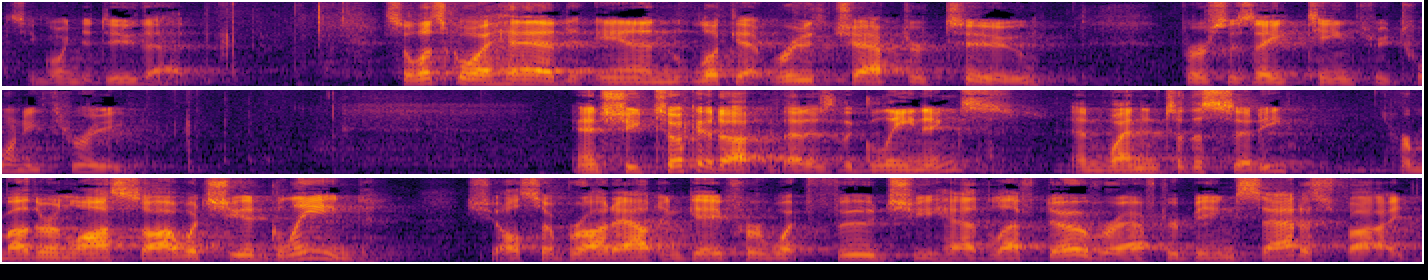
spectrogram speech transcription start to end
Is he going to do that? So let's go ahead and look at Ruth chapter 2, verses 18 through 23. And she took it up, that is the gleanings, and went into the city. Her mother in law saw what she had gleaned she also brought out and gave her what food she had left over after being satisfied.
